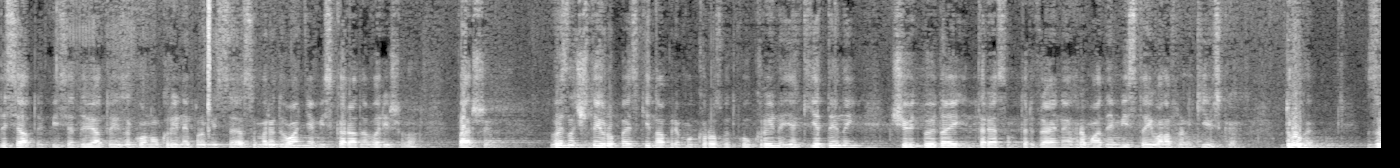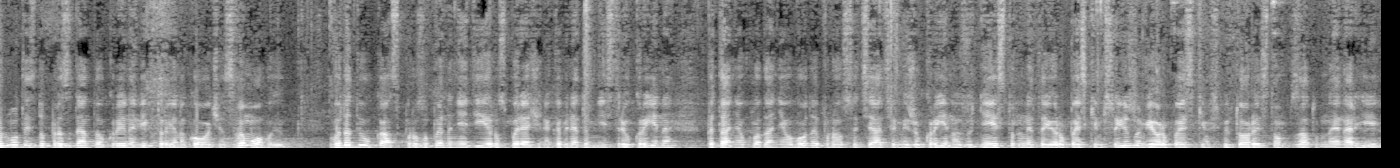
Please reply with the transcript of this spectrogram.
10 59 закону України про місцеве самоврядування, міська рада вирішила перше. Визначити європейський напрямок розвитку України як єдиний, що відповідає інтересам територіальної громади міста Івано-Франківська. Друге. Звернутися до президента України Віктора Януковича з вимогою видати указ про зупинення дії розпорядження Кабінету міністрів України питання укладання угоди про асоціацію між Україною з однієї сторони та Європейським Союзом, Європейським співтовариством з атомної енергії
